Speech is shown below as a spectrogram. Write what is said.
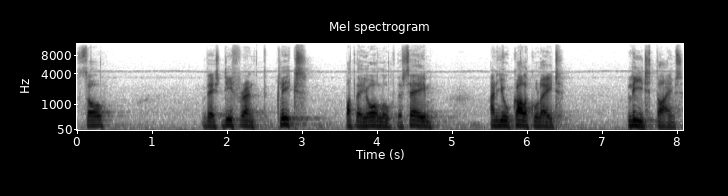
So there's different clicks, but they all look the same, and you calculate lead times,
